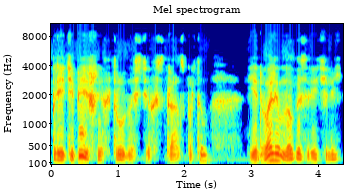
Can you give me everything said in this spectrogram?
При теперешних трудностях с транспортом едва ли много зрителей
